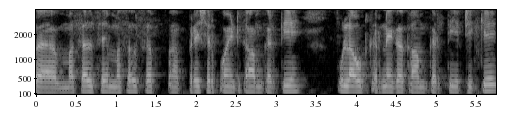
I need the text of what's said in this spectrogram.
मसल्स है मसल्स प्रेशर पॉइंट काम करती है पुल आउट करने का काम करती है, ठीक है?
